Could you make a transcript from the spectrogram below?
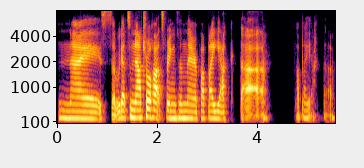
Nice. So we got some natural hot springs in there. Papallacta. Papallacta.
